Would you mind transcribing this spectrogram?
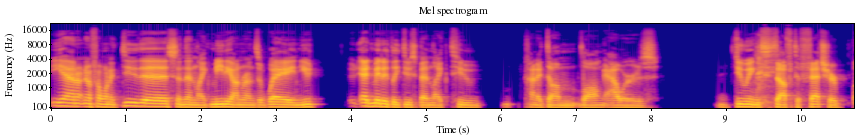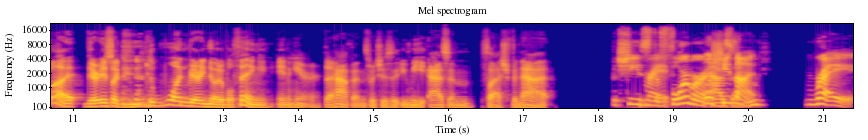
yeah, I don't know if I want to do this, and then like Meteion runs away, and you admittedly do spend like two kind of dumb long hours doing stuff to fetch her but there is like the one very notable thing in here that happens which is that you meet Azem slash Venat but she's the former Well, she's not- right.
